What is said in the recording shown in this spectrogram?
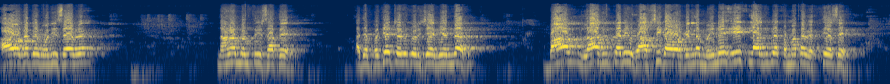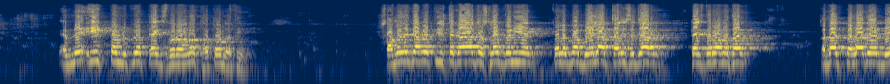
આ વખતે મોદી સાહેબે નાણામંત્રી સાથે આજે બજેટ રજૂ કર્યું છે. એની અંદર બાર લાખ રૂપિયાની વાર્ષિક આવક, એટલે મહિને એક લાખ રૂપિયા કમાતા વ્યક્તિ હશે. એમને એક પણ રૂપિયો ટેક્સ ભરવાનો થતો નથી. સામાન્ય રીતે આપણે ત્રીસ ટકા જો સ્લેબ ગણીએ, તો લગભગ બે લાખ ચાલીસ હજાર ટેક્સ ભરવાનો થાય. કદાચ પહેલા જે બે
